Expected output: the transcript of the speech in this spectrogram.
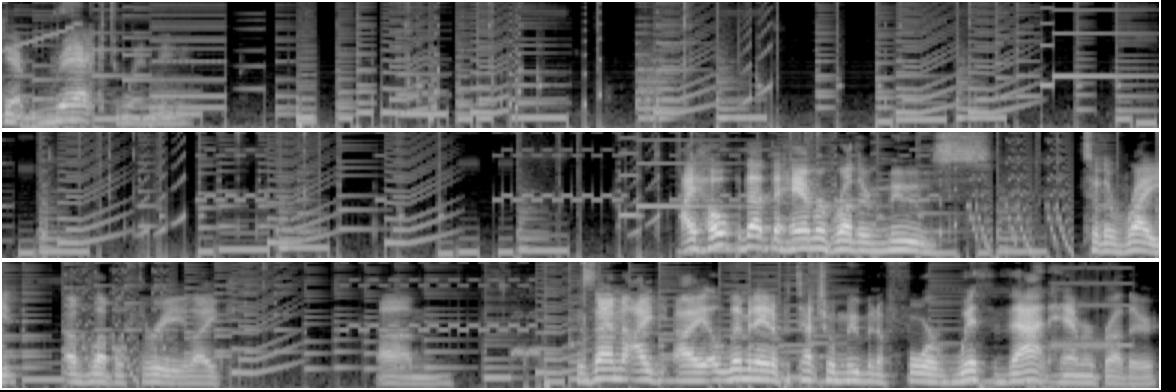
Get wrecked, Wendy. I hope that the Hammer Brother moves to the right of level 3, like, um, because then I, I eliminate a potential movement of 4 with that Hammer Brother,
